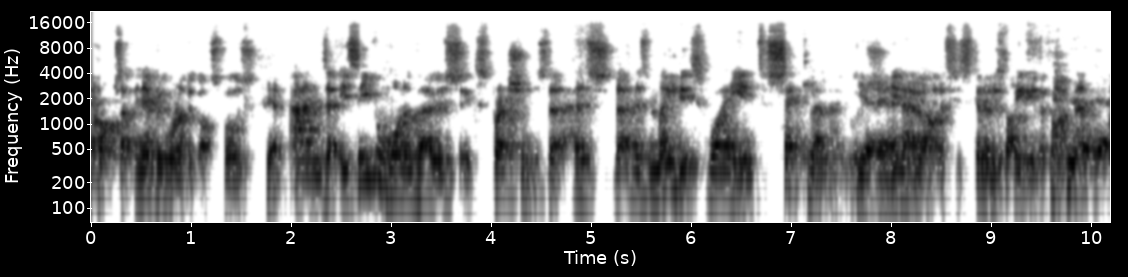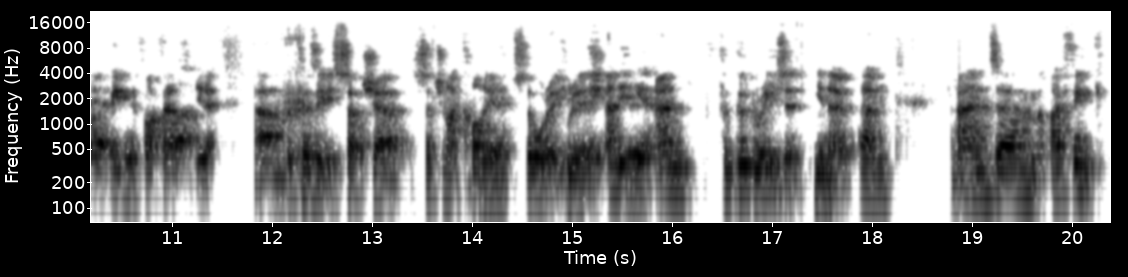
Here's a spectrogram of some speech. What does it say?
it crops up in every one of the Gospels. Yeah. And uh, it's even one of those expressions that has that has made its way into secular language. Yeah, yeah, you know, oh, this is going to be feeding the 5,000, Yeah, yeah, yeah. feeding the 5,000, you know. Um, because it is such a such an iconic story, really, and it, Yeah. and for good reason, you Mm. know. Um, and um, I think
